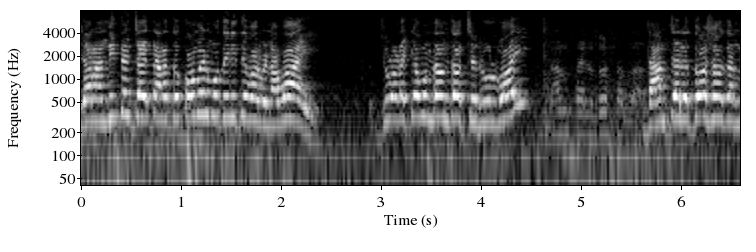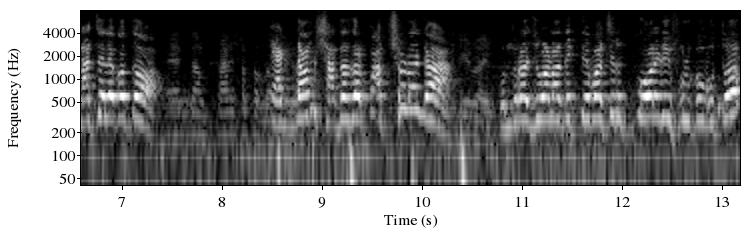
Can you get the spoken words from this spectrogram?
যারা নিতে চায় তারা তো কমের মধ্যে নিতে পারবে না ভাই। জোড়াটা কেমন দাম যাচ্ছে রুল ভাই? দাম চাইলে দশ হাজার। না চাইলে কত? একদম সাত হাজার। পাঁচশো টাকা। বন্ধুরা জোড়াটা দেখতে পাচ্ছেন কোয়ালিটি ফুল কবুতর।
